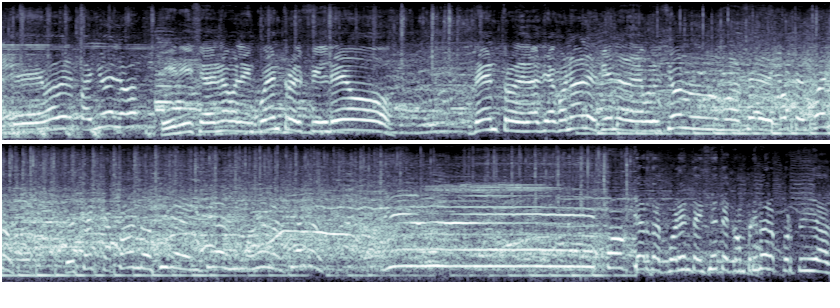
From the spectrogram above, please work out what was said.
Eh, va a haber pañuelo. Inicia de nuevo el encuentro, el fildeo dentro de las diagonales. Viene la devolución, una serie de cortes buenos. Se está escapando, 47 con primera oportunidad.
